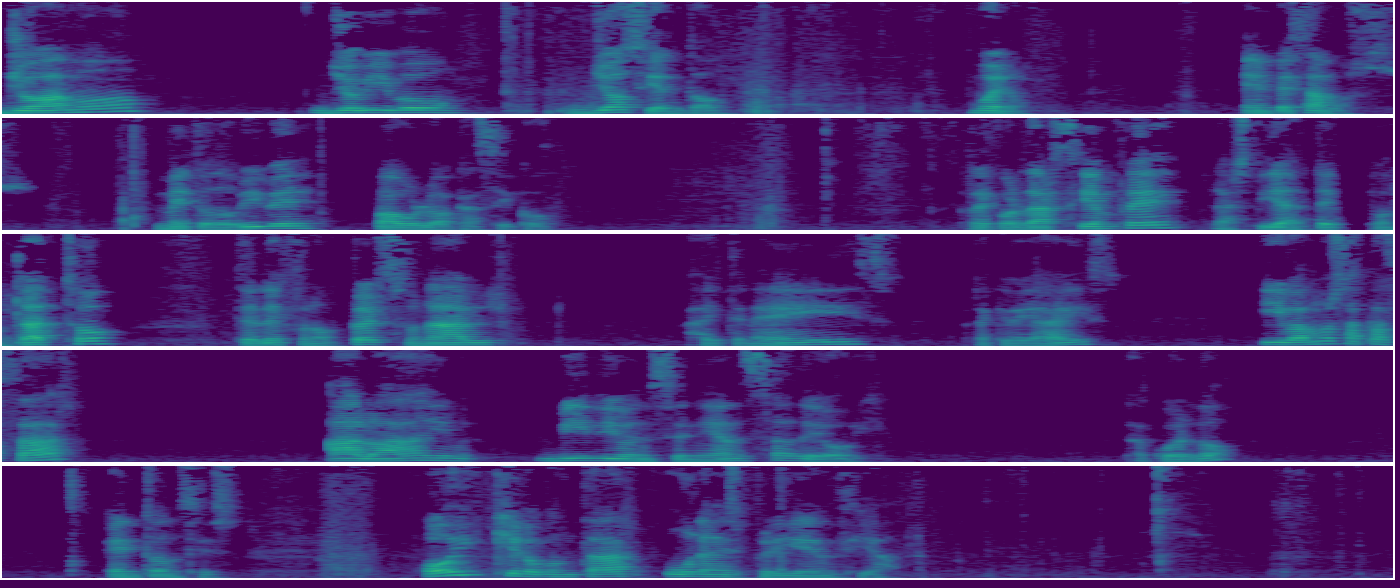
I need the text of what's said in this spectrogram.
Yo amo, yo vivo, yo siento. Bueno, empezamos. Método Vive, Paulo Acásico. Recordar siempre las vías de contacto, teléfono personal, ahí tenéis, para que veáis. Y vamos a pasar a la videoenseñanza de hoy. ¿De acuerdo? Entonces, hoy quiero contar una experiencia.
